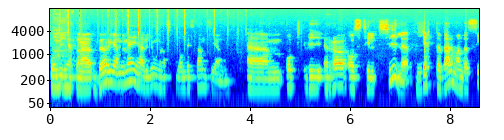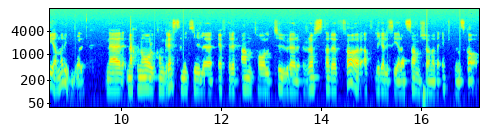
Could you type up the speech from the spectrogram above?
Och nyheterna börjar med mig här, Jonas från distans igen. Um, och vi rör oss till Chile, jättevärmande senare igår, när nationalkongressen i Chile efter ett antal turer röstade för att legalisera samkönade äktenskap.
